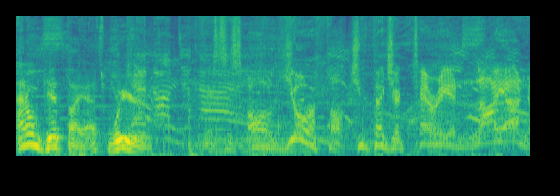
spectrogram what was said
I don't get that. That's weird. This is all your fault, you vegetarian lion!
